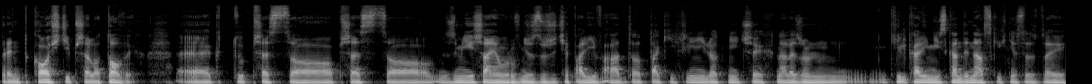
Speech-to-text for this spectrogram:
prędkości przelotowych, e, przez co, przez co zmniejszają również zużycie paliwa. Do takich linii lotniczych należą kilka linii skandynawskich, nie chcę tutaj e,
